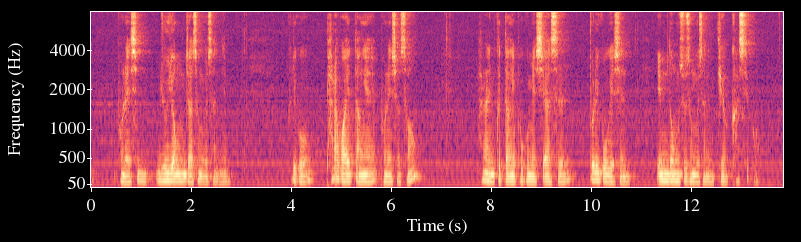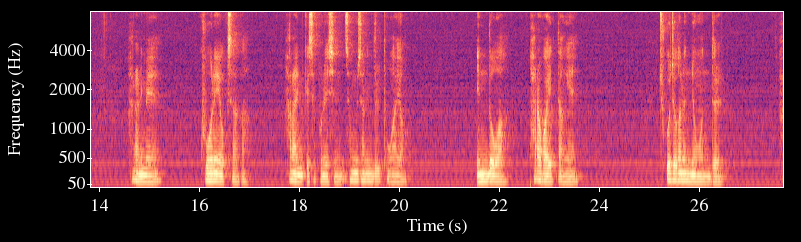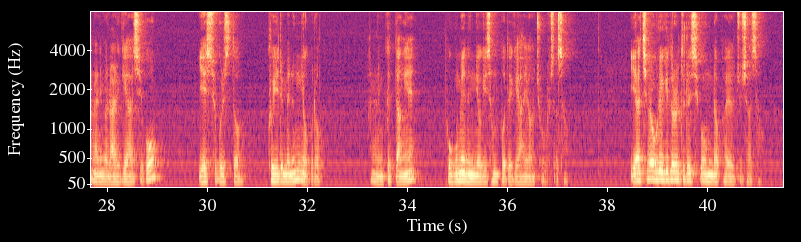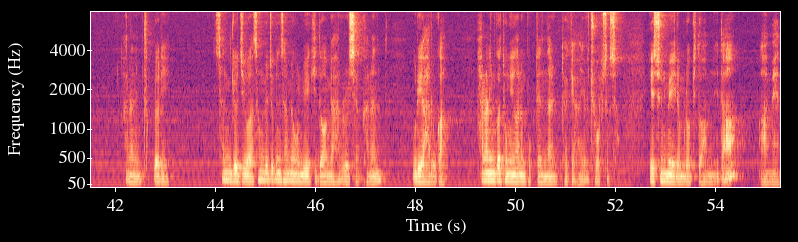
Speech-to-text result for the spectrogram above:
보내신 유영자 선교사님 그리고 파라과이 땅에 보내셔서 하나님 그 땅에 복음의 씨앗을 뿌리고 계신 임동수 선교사님 기억하시고 하나님의 구원의 역사가 하나님께서 보내신 선교사님들 통하여 인도와 파라과이 땅에 죽어져가는 영혼들 하나님을 알게 하시고 예수 그리스도 그 이름의 능력으로 하나님 그 땅에 복음의 능력이 선포되게 하여 주옵소서. 이 아침에 우리 기도를 들으시고 응답하여 주셔서 하나님 특별히 선교지와 선교적인 사명을 위해 기도하며 하루를 시작하는 우리의 하루가 하나님과 동행하는 복된 날 되게 하여 주옵소서. 예수님의 이름으로 기도합니다. 아멘.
